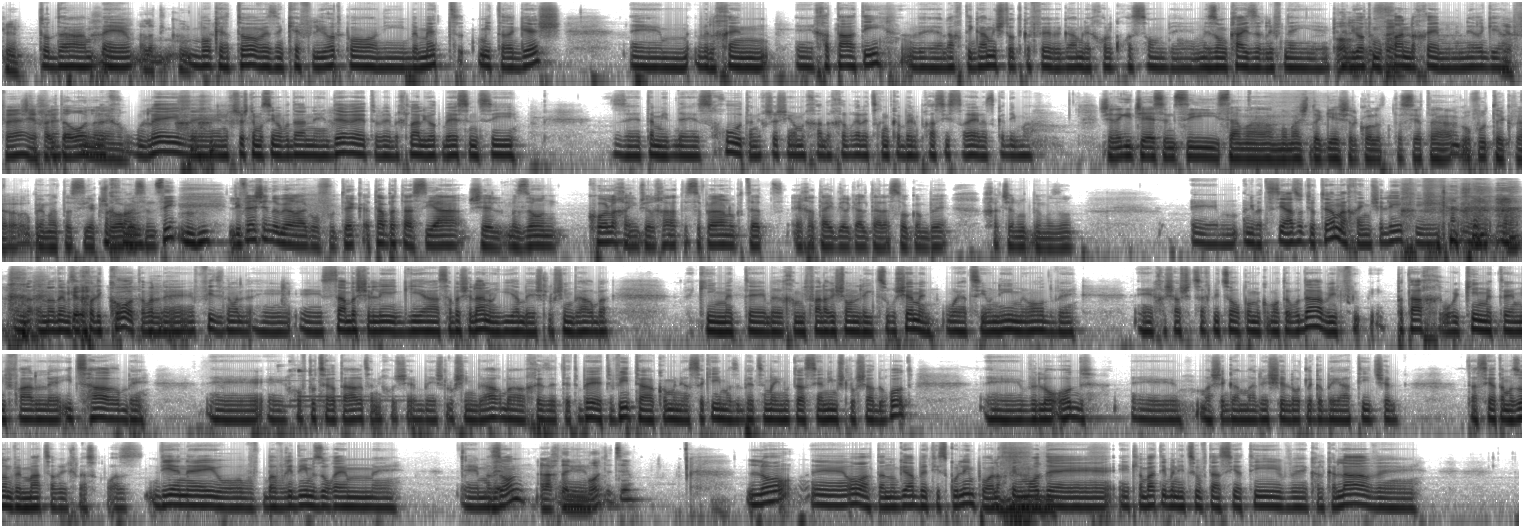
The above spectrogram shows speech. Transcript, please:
כן. תודה על התיקון. בוקר טוב, איזה כיף להיות פה, אני באמת מתרגש. ולכן חטאתי והלכתי גם לשתות קפה וגם לאכול קרואסון במזון קייזר לפני אה, כדי להיות מוכן לכם עם אנרגיה. יפה, יש לך יתרון עלינו. וכולי, ואני חושב שאתם עושים עבודה נהדרת ובכלל להיות ב-SNC זה תמיד אה, זכות, אני חושב שיום אחד החבר'ה האלה צריכים לקבל פרס ישראל אז קדימה. שנגיד ש-SNC שמה ממש דגש על כל תעשיית האגרופוטק והרבה מהתעשייה קשורה נכון. ב-SNC. לפני שנדבר על האגרופוטק, אתה בתעשייה של מזון כל החיים שלך, תספר לנו קצת איך אתה התגלגלת לעסוק גם בחדשנות במזון. אמ, אני בתעשייה הזאת יותר מהחיים שלי, כי אה, אני לא יודע אם זה יכול לקרות, אבל אה, פיזית, אבל אה, סבא שלי הגיע, סבא שלנו הגיע ב-34, הקים את בערך המפעל הראשון לייצור שמן, הוא היה ציוני מאוד וחשב שצריך ליצור פה מקומות עבודה, ופתח, הוא הקים את מפעל יצהר אה, חוב תוצרת הארץ, אני חושב, ב-34, אחרי זה ט"ב, ויטה, כל מיני עסקים, אז בעצם היינו תעשיינים שלושה דורות, אה, ולא עוד, מה שגם מעלה שאלות לגבי העתיד של תעשיית המזון ומה צריך לעשות פה. אז DNA או בוורידים זורם מזון. הלכת ללמוד את זה? לא, או, אתה נוגע בתסכולים פה, הלכתי ללמוד, התלבטתי בין עיצוב תעשייתי וכלכלה,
